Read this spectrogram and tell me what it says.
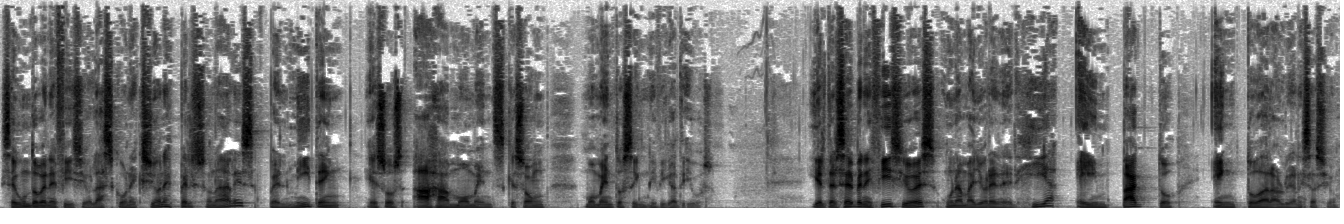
Segundo beneficio, las conexiones personales permiten esos aha moments que son momentos significativos. Y el tercer beneficio es una mayor energía e impacto en toda la organización.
